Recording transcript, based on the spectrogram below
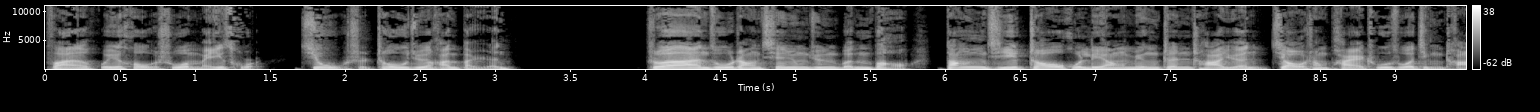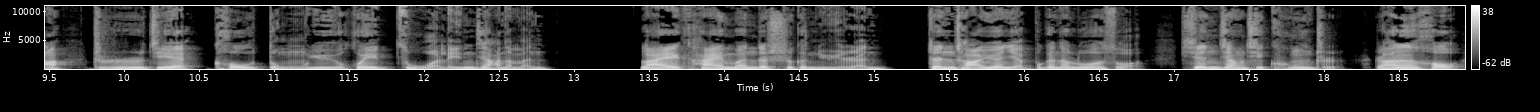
返回后说：“没错，就是周俊涵本人。”专案组长钱永军闻报，当即招呼两名侦查员，叫上派出所警察，直接扣董玉慧左邻家的门。来开门的是个女人，侦查员也不跟他啰嗦，先将其控制，然后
